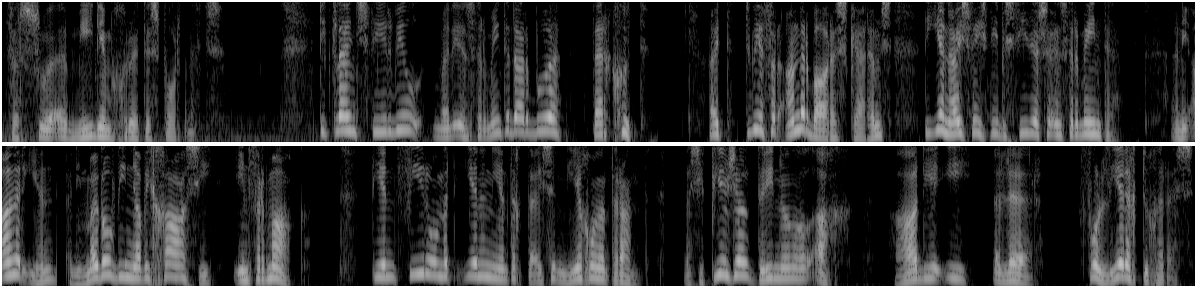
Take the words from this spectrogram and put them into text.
vir so 'n medium grootte sportnuts. Die klein stuurwiel met die instrumente daarbo werk goed. Hy het twee veranderbare skerms, die een huisves die bestuurder se instrumente en die ander een in die middel die navigasie en vermaak. Teen R491.900 is die Peugeot 3008 HDI Allure volledig toegerus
